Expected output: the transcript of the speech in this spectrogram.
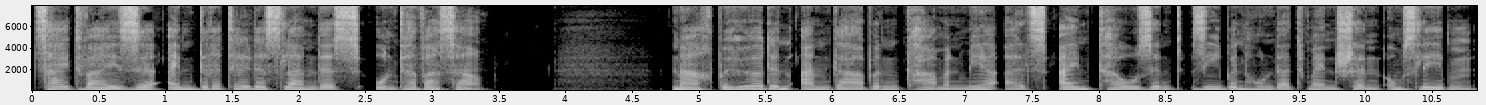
zeitweise ein Drittel des Landes unter Wasser. Nach Behördenangaben kamen mehr als 1700 Menschen ums Leben.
